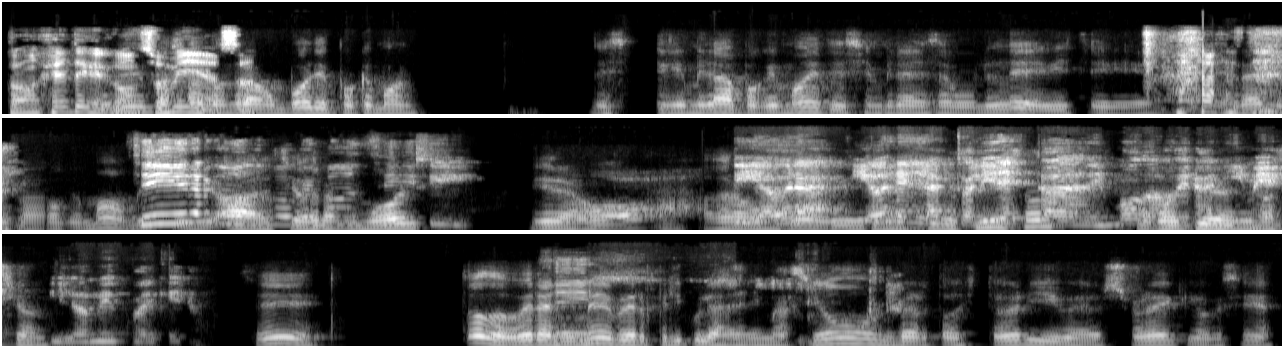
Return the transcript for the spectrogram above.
con gente que A consumía con eso. Dragon Ball y Pokémon. Decía que miraba Pokémon y te decían, mirá esa boludez, viste, que grande para Pokémon, Sí, viste, era y, como ah, decía Dragon Pokémon, Ball, sí. y era, oh, Dragon Y ahora, Ball, y ahora en la actualidad está de moda ver anime animación. y lo ve cualquiera. Sí, todo, ver Sí. anime, ver películas de animación, ver Toy Story, ver Shrek, lo que sea.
